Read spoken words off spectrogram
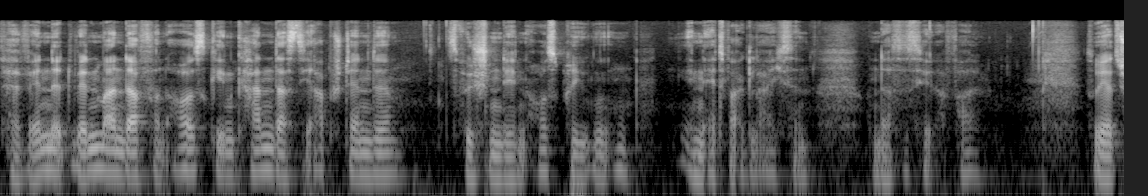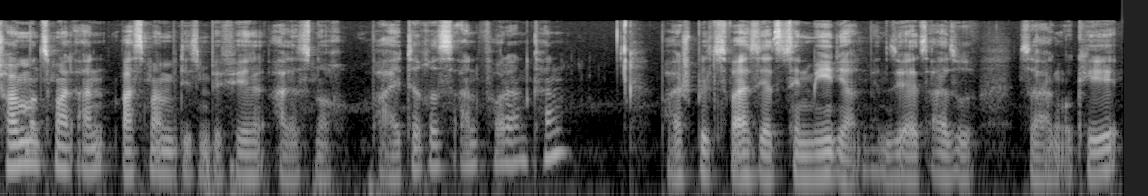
verwendet, wenn man davon ausgehen kann, dass die Abstände zwischen den Ausprägungen in etwa gleich sind. Und das ist hier der Fall. So, jetzt schauen wir uns mal an, was man mit diesem Befehl alles noch weiteres anfordern kann. Beispielsweise jetzt den Median. Wenn Sie jetzt also sagen, okay,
